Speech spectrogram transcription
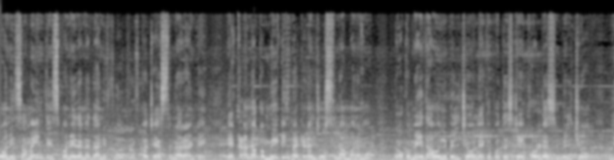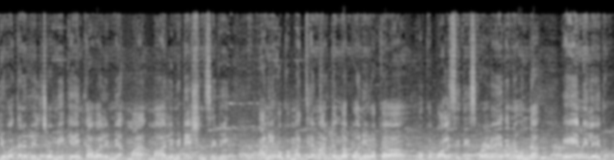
పోనీ సమయం తీసుకొని ఏదైనా దాన్ని ఫుల్ ప్రూఫ్గా చేస్తున్నారంటే ఎక్కడన్నా ఒక మీటింగ్ పెట్టడం చూస్తున్నాం మనము. ఒక మేధావుల్ని పిలిచో లేకపోతే స్టేక్ హోల్డర్స్ని పిలిచో యువతను పిలిచో మీకేం కావాలి మా- మా మా లిమిటేషన్స్ ఇవి అని ఒక మధ్య మార్గంగా పోనీ ఒక ఒక పాలసీ తీసుకురావడం ఏదైనా ఉందా? ఏమీ లేదు.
